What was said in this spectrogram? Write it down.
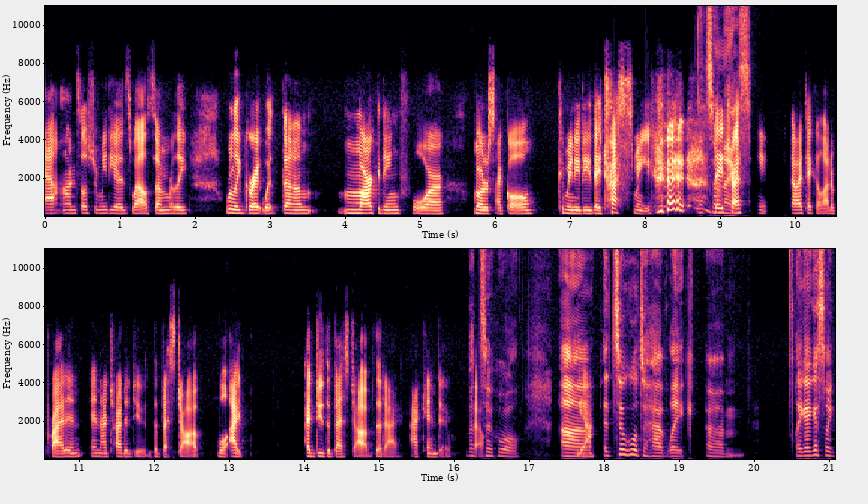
at, on social media as well. So I'm really, really great with um, marketing for motorcycle community. They trust me. That's so they nice. trust me. So I take a lot of pride in, and I try to do the best job. Well, I, I do the best job that I I can do. That's so. so cool. Um, Yeah. It's so cool to have like, um, like I guess like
